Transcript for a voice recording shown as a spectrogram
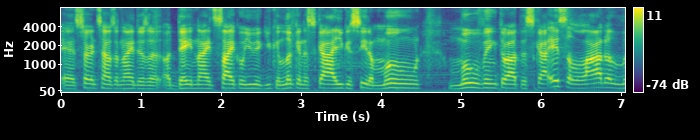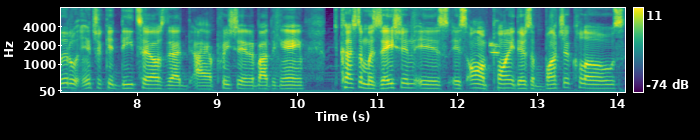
at certain times of night. There's a, a day-night cycle. You you can look in the sky. You can see the moon moving throughout the sky. It's a lot of little intricate details that I appreciate about the game. Customization is is on point. There's a bunch of clothes.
